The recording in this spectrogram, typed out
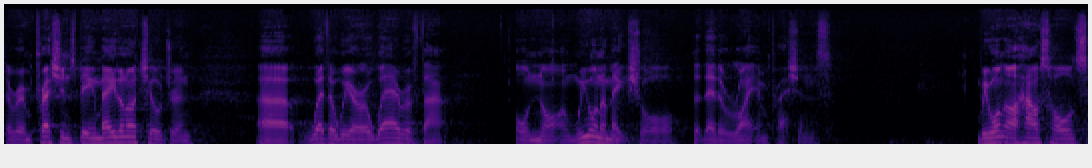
There are impressions being made on our children uh, whether we are aware of that or not. And we want to make sure that they're the right impressions. We want our households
